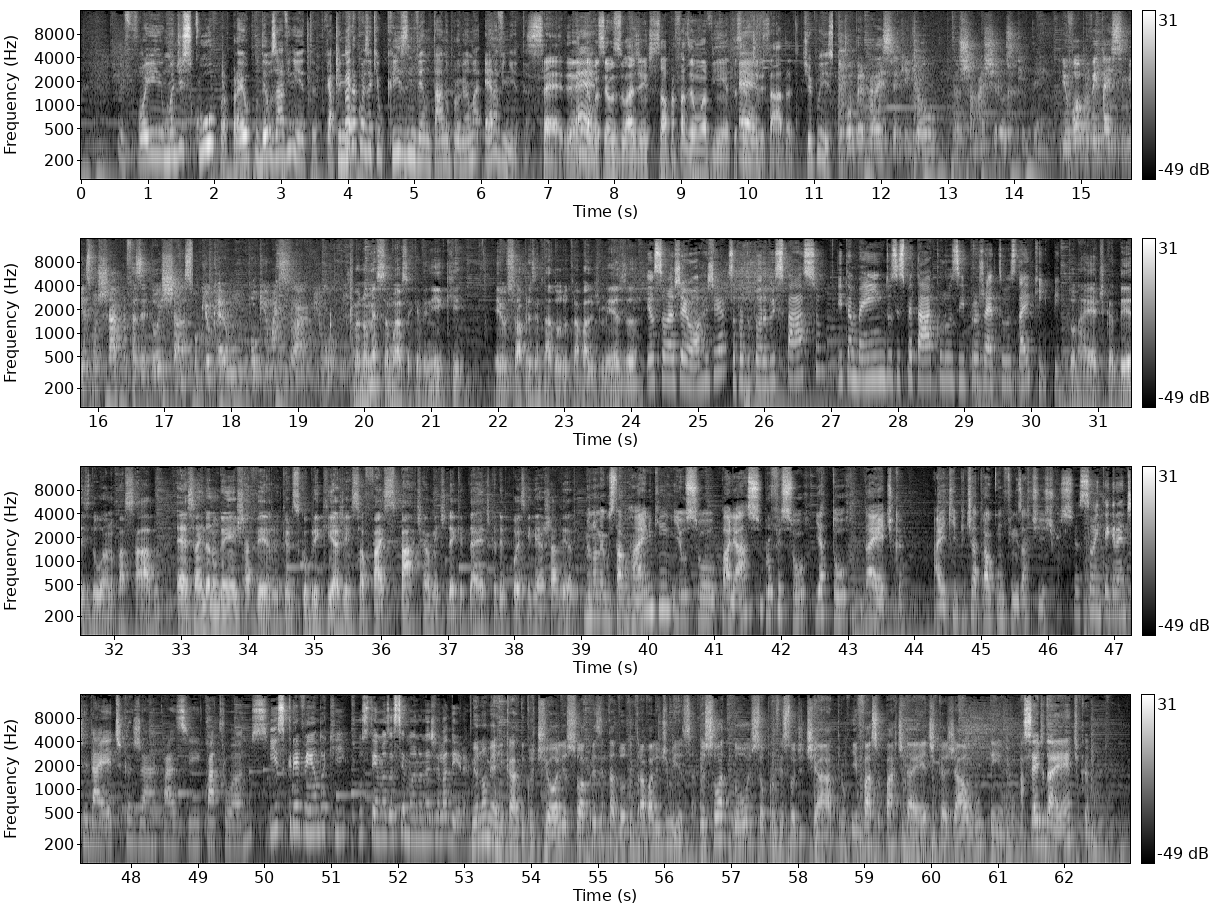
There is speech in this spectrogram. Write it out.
foi uma desculpa para eu poder usar a vinheta. Porque a primeira coisa que eu quis inventar no programa era a vinheta. Sério? É. Então você usou a gente só pra fazer uma vinheta ser É. utilizada? Tipo isso. Eu vou preparar esse aqui que é o, é o chá mais cheiroso que tem. Eu vou aproveitar esse mesmo chá para fazer dois chás, porque eu quero um um pouquinho mais fraco que o outro. Meu nome é Samuel Serkevenik, eu sou apresentador do Trabalho de Mesa. Eu sou a Geórgia, sou produtora do espaço e também dos espetáculos e projetos da equipe. Estou na ética desde o ano passado. É, só ainda não ganhei chaveiro, que eu descobri que a gente só faz parte realmente da equipe da ética depois que ganha chaveiro. Meu nome é Gustavo Heineken e eu sou palhaço, professor e ator da Ética, a equipe teatral com fins artísticos. Eu sou integrante da Ética já há quase quatro anos e escrevendo aqui os temas da semana na geladeira. Meu nome é Ricardo Crutioli, eu sou apresentador do Trabalho de Mesa. Eu sou ator, sou professor de teatro e faço parte da Ética já há algum tempo. A sede da Ética,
